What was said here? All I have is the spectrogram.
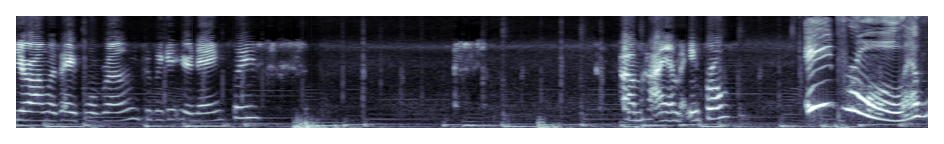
You're on with April Roan. Could we get your name, please? Um, hi, I'm April. April, hello.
